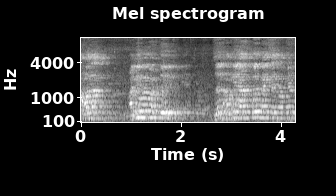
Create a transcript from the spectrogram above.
आम्हाला अभिमान वाटतोय. जर आम्ही आजपर्यंत काही साहेब आपल्याकडे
